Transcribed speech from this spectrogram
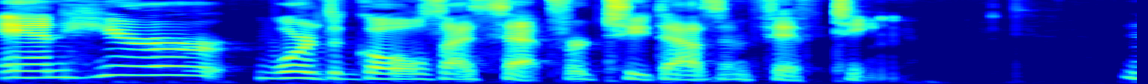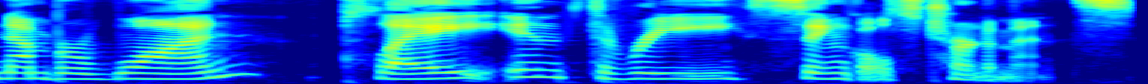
And here were the goals I set for 2015. Number one, play in three singles tournaments.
